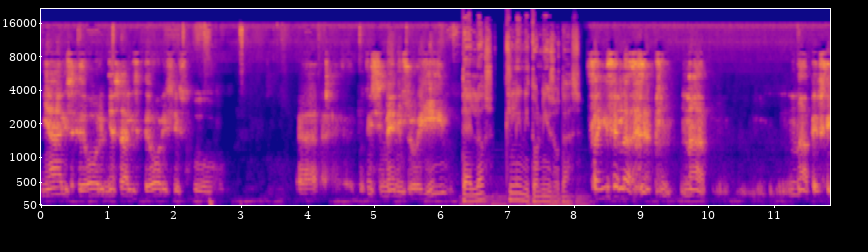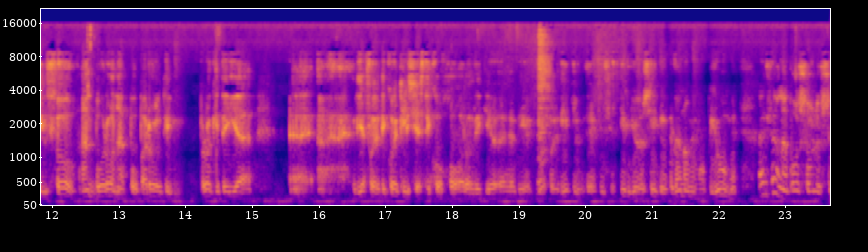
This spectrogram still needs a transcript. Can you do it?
μια άλλης θεώρη, μιας άλλης θεώρησης του ε, το τι σημαίνει ζωή. Τέλος, κλείνει τονίζοντας. Θα ήθελα να, να απευθυνθώ, αν μπορώ να πω, παρόλο ότι πρόκειται για ε, διαφορετικό εκκλησιαστικό χώρο, ε, διαφορετική εκκλησιαστική δικαιοσύνη και δεν νομιμοποιούμε. Θα ήθελα να πω σε όλους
